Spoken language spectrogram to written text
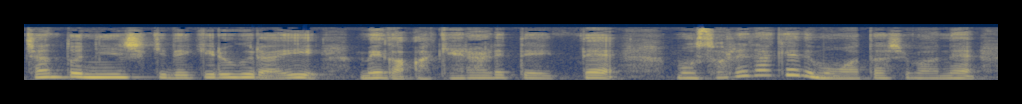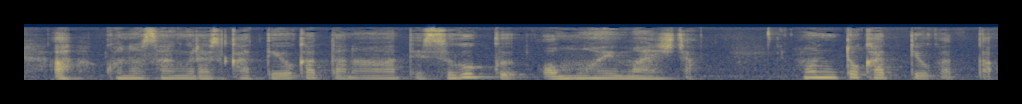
ちゃんと認識できるぐらい目が開けられていてもうそれだけでも私はねあこのサングラス買ってよかったなってすごく思いました。本当買ってよかった。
